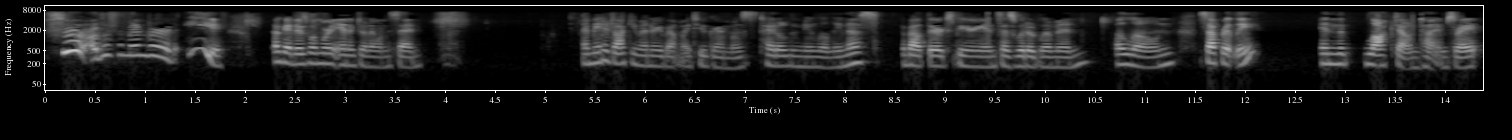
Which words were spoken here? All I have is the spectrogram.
shoot, I just remembered. E. Okay, there's one more anecdote I want to say. I made a documentary about my two grandmas titled A New Loneliness about their experience as widowed women alone, separately, in the lockdown times, right?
